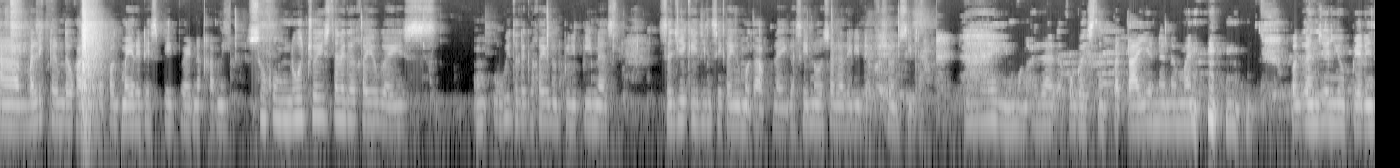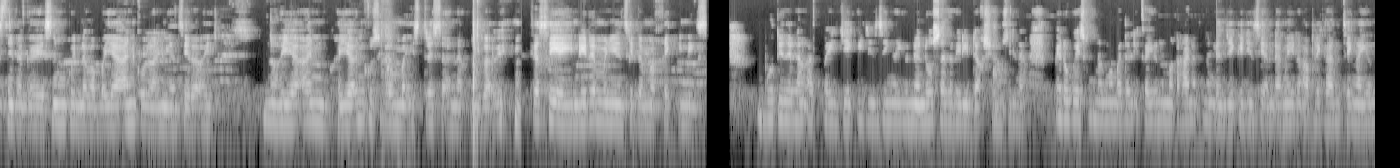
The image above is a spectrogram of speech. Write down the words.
ah, balik lang daw kami kapag may release paper na kami. So kung no choice talaga kayo guys, uwi talaga kayo ng Pilipinas, sa Jake Agency kayo mag-apply kasi no salary deduction sila. Ay, yung mga alala ko guys, nagpatayan na naman. Pag andyan yung parents nila guys, yung pinababayaan ko lang yan sila. Ay, no, hayaan, hayaan ko sila ma-stress sa anak nila. kasi hindi naman yan sila makikinig Buti na lang at may Jake Agency ngayon na no salary reduction sila. Pero guys, kung nagmamadali kayo na makahanap ng Jake Agency, ang dami ng aplikante ngayon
